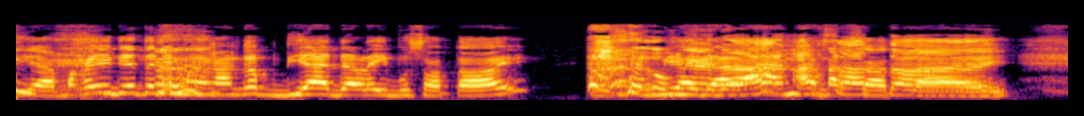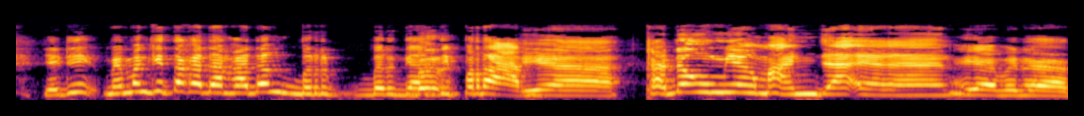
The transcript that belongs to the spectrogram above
ya makanya dia tadi menganggap dia adalah ibu sotoy Umi adalah anak, sotoy. Jadi memang kita kadang-kadang ber- berganti Ber- peran. Iya. Kadang Umi yang manja ya kan. Iya benar.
